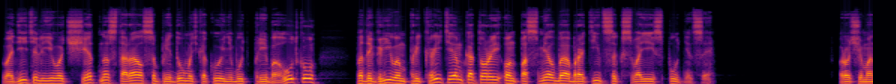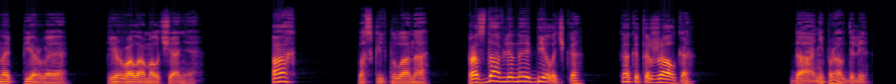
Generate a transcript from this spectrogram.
водитель его тщетно старался придумать какую-нибудь прибаутку, под игривым прикрытием которой он посмел бы обратиться к своей спутнице. Впрочем, она первая прервала молчание. «Ах!» — воскликнула она. «Раздавленная белочка! Как это жалко!» «Да, не правда ли?» —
